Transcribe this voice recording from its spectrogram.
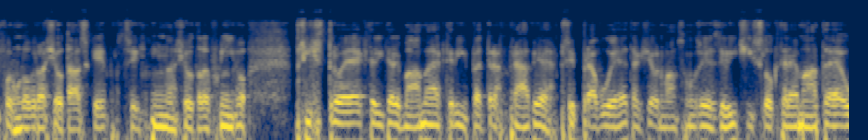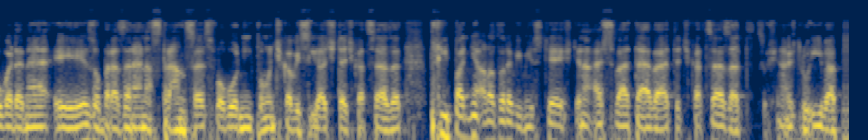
formulovat vaše otázky prostřednictvím našeho telefonního přístroje, který tady máme a který Petr právě připravuje, takže on vám samozřejmě sdělí číslo, které máte uvedené i zobrazené na stránce svobodný pomočka vysílač.cz, případně, ale to nevím jistě, ještě na svtv.cz, což je náš druhý web.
